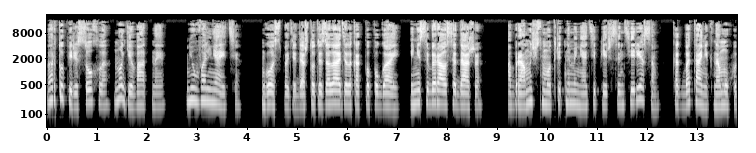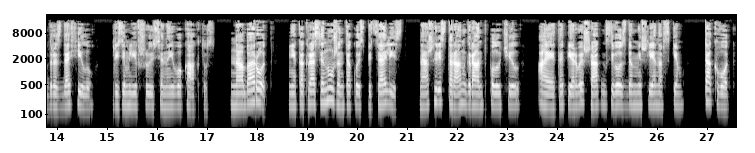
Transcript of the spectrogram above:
Во рту пересохло, ноги ватные. Не увольняйте. Господи, да что ты заладила, как попугай, и не собирался даже. Абрамыч смотрит на меня теперь с интересом, как ботаник на муху-дроздофилу, приземлившуюся на его кактус. Наоборот, мне как раз и нужен такой специалист. Наш ресторан грант получил, а это первый шаг к звездам мишленовским. Так вот,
